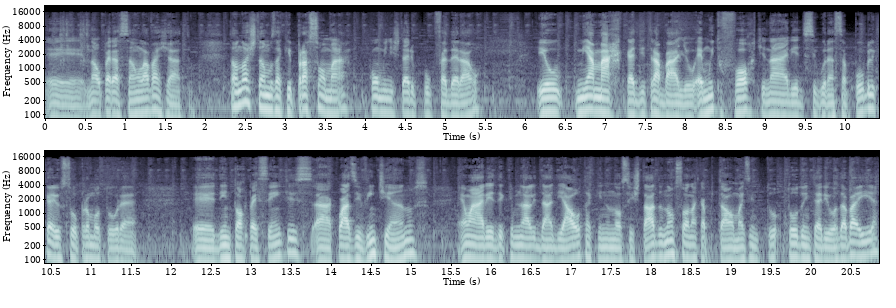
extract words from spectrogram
é, na Operação Lava Jato. Então nós estamos aqui para somar com o Ministério Público Federal. Eu, minha marca de trabalho é muito forte na área de segurança pública. Eu sou promotora é, de entorpecentes há quase 20 anos. É uma área de criminalidade alta aqui no nosso estado, não só na capital, mas em to todo o interior da Bahia.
